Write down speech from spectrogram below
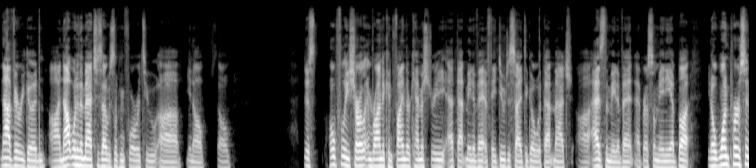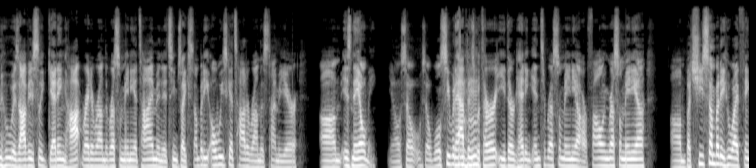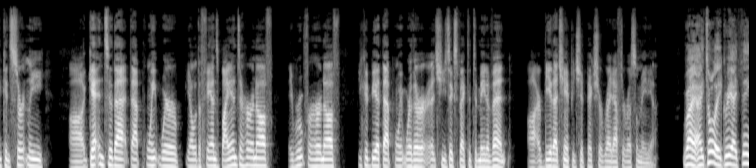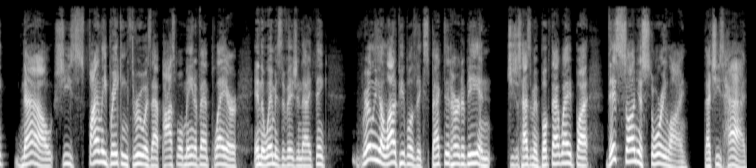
not very good. Uh, not one of the matches I was looking forward to. Uh, you know, so just hopefully Charlotte and Ronda can find their chemistry at that main event if they do decide to go with that match uh, as the main event at WrestleMania. But you know, one person who is obviously getting hot right around the WrestleMania time, and it seems like somebody always gets hot around this time of year, um, is Naomi. You know, so so we'll see what happens mm-hmm. with her either heading into WrestleMania or following WrestleMania. Um, but she's somebody who I think can certainly uh, get into that that point where you know the fans buy into her enough, they root for her enough. You could be at that point where they're she's expected to main event uh, or be that championship picture right after WrestleMania. Right. I totally agree. I think now she's finally breaking through as that possible main event player in the women's division that I think really a lot of people have expected her to be, and she just hasn't been booked that way. But this Sonya storyline that she's had,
